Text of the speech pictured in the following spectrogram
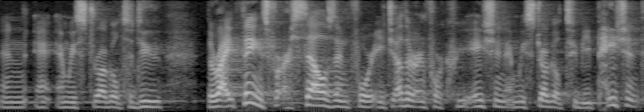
And, and we struggle to do the right things for ourselves and for each other and for creation. And we struggle to be patient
